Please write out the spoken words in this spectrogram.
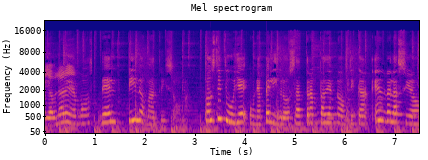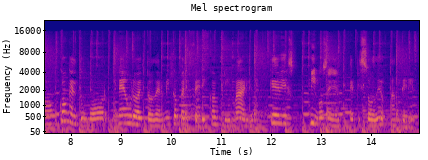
Hoy hablaremos del pilomatrizoma. Constituye una peligrosa trampa diagnóstica en relación con el tumor neuroectodérmico periférico primario que vimos en el episodio anterior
